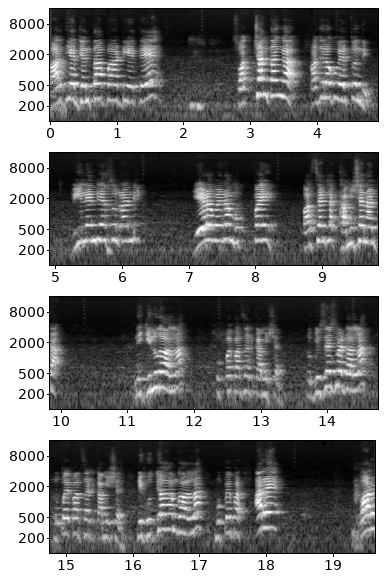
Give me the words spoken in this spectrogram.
భారతీయ జనతా పార్టీ అయితే స్వచ్ఛందంగా ప్రజలకు వెళ్తుంది వీళ్ళేం చేస్తుండ్రండి ఏడవైనా ముప్పై పర్సెంట్ల కమిషన్ అంట. నీకు ఇల్లు కావాలన్నా ముప్పై పర్సెంట్ కమిషన్. నువ్వు బిజినెస్ పెట్టాలన్నా ముప్పై పర్సెంట్ కమిషన్. నీకు ఉద్యోగం కావాలన్నా ముప్పై అరే వాడు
